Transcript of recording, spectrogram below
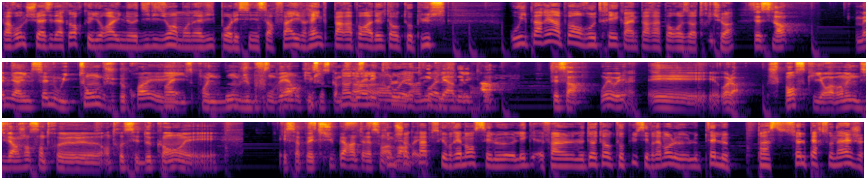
Par contre, je suis assez d'accord qu'il y aura une division, à mon avis, pour les Sinister 5, rien que par rapport à Doctor Octopus, où il paraît un peu en retrait quand même par rapport aux autres, tu vois. C'est ça. Même il y a une scène où il tombe, je crois, et Ouais. il se prend une bombe du bouffon vert ou quelque chose comme Non, ça. électro, un électro, éclair d'électro. Ah, c'est ça, oui, oui. Ouais. Et voilà, je pense qu'il y aura vraiment une divergence entre, entre ces deux camps et, et ça peut être super intéressant à me voir. choque pas parce que vraiment c'est le les- enfin le Docteur Octopus c'est vraiment le, le- peut-être le seul personnage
